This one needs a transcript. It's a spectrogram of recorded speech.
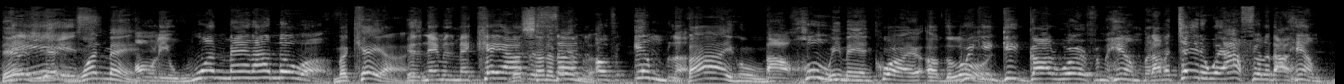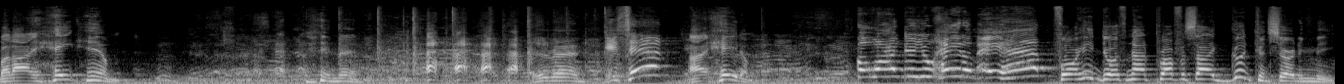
There is there yet is one man, only one man I know of. Micaiah, His name is Micaiah, the, son of Imlah. of Imlah. by whom, By whom we may inquire of the Lord. we can get God word from him, but I'm gonna tell you the way I feel about him. but I hate him. Amen. Amen. He said, I hate him. "But why do you hate him, Ahab? For he doth not prophesy good concerning me,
